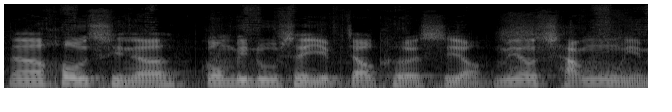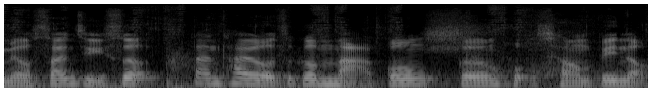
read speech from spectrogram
那后期呢，工兵路线也比较可惜哦，没有强弩，也没有三级射，但他有这个马弓跟火枪兵哦。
